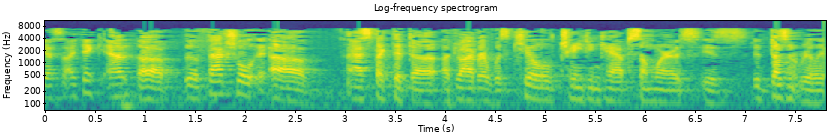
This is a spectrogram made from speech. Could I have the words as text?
Yes, I think uh, the factual uh, aspect that uh, a driver was killed changing cabs somewhere is, is it doesn't really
